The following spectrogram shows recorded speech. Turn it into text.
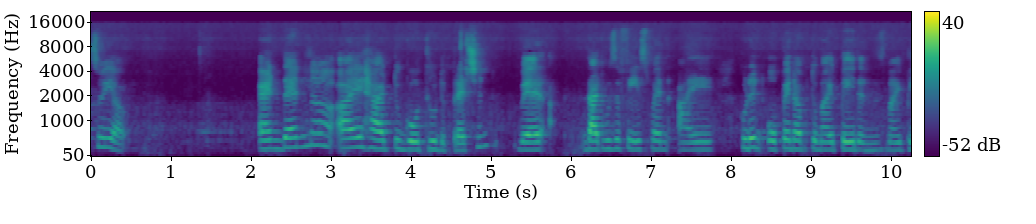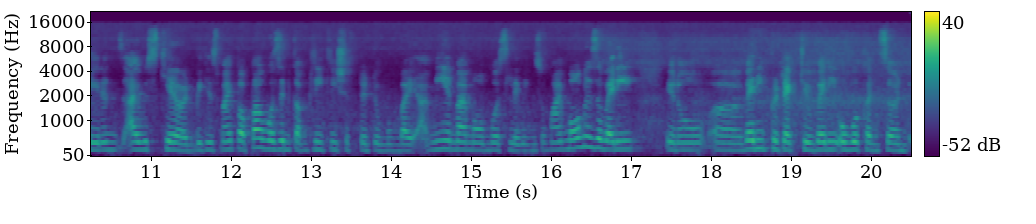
So yeah. And then uh, i had to go through depression where that was a phase when i couldn't open up to my parents. My parents i was scared because my papa wasn't completely shifted to mumbai. Uh, me and my mom was living. So my mom is a very you know uh, very protective very over concerned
